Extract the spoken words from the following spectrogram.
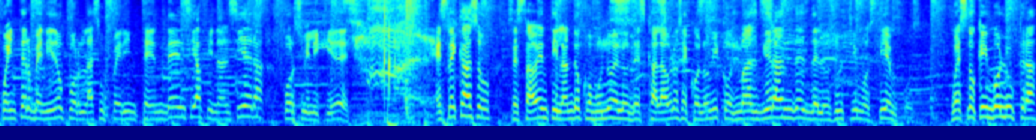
fue intervenido por la Superintendencia Financiera por su iliquidez. Este caso se está ventilando como uno de los descalabros económicos más grandes de los últimos tiempos, puesto que involucra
